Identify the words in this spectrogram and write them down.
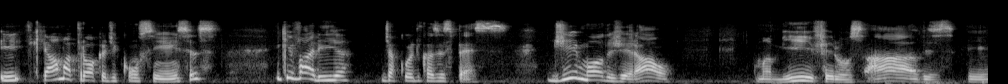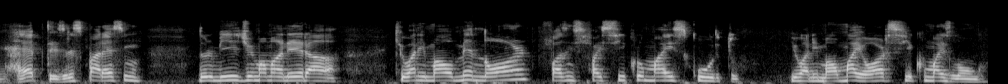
e que há uma troca de consciências e que varia de acordo com as espécies. De modo geral, mamíferos, aves e répteis, eles parecem dormir de uma maneira que o animal menor faz, faz ciclo mais curto e o animal maior ciclo mais longo.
